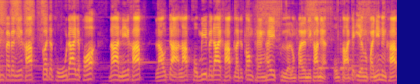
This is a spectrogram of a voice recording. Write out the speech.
นไปแบบนี้ครับ ก็จะถูได้เฉพาะด้านนี้นะครับ เราจะรับคมมีดไม่ได้ครับ เราจะต้องแทงให้เผื่อลงไปแบบนี้ครับเนี่ย องศาจะเอียงลงไปนิดนึงครับ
